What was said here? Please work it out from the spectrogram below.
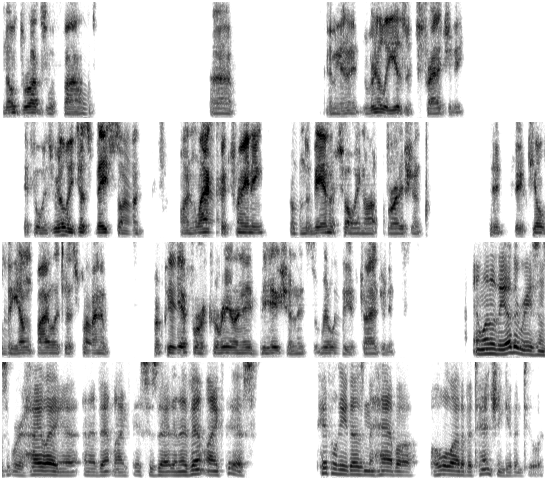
No drugs were found. Uh, I mean, it really is a tragedy. If it was really just based on on lack of training from the banner towing operation, it, it killed a young pilot that's trying to prepare for a career in aviation. It's really a tragedy. And one of the other reasons that we're highlighting a, an event like this is that an event like this typically doesn't have a, a, whole lot of attention given to it.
